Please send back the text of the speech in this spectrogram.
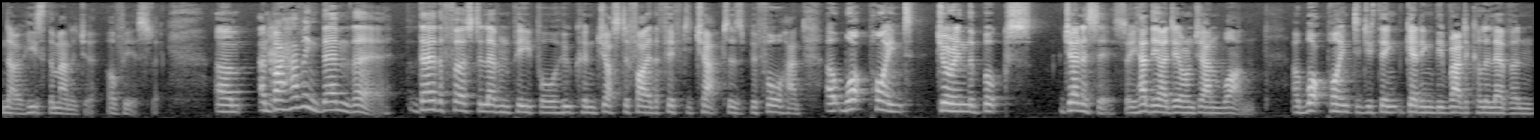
No, he's the manager, obviously. Um, and by having them there, they're the first 11 people who can justify the 50 chapters beforehand. At what point during the book's genesis, so you had the idea on Jan 1, at what point did you think getting the Radical 11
